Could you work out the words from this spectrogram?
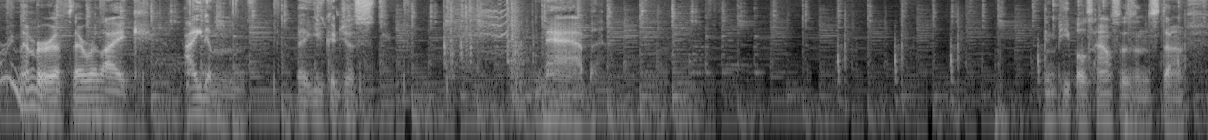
I remember if there were like items that you could just nab in people's houses and stuff.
